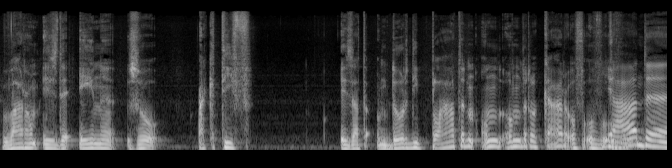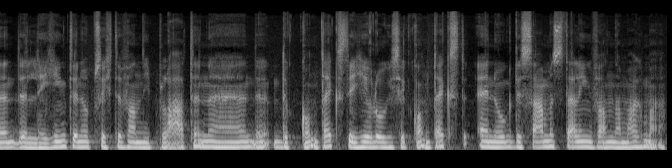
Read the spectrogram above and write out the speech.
Waarom is de ene zo actief? Is dat door die platen on- onder elkaar? Of, of, Ja, de, de ligging ten opzichte van die platen, eh, de, de context, de geologische context en ook de samenstelling van de magma.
